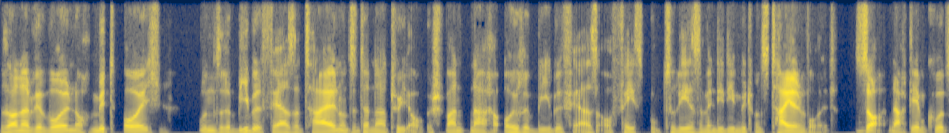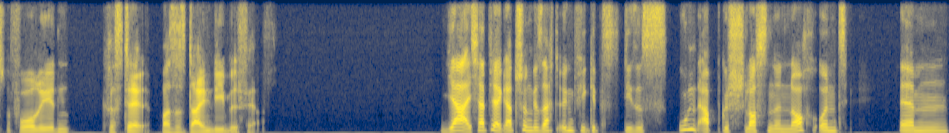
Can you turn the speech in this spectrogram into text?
sondern wir wollen noch mit euch unsere Bibelverse teilen und sind dann natürlich auch gespannt, nachher eure Bibelverse auf Facebook zu lesen, wenn ihr die mit uns teilen wollt. So, nach dem kurzen Vorreden, Christelle, was ist dein Bibelvers? Ja, ich habe ja gerade schon gesagt, irgendwie gibt es dieses Unabgeschlossene noch. Und ähm,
